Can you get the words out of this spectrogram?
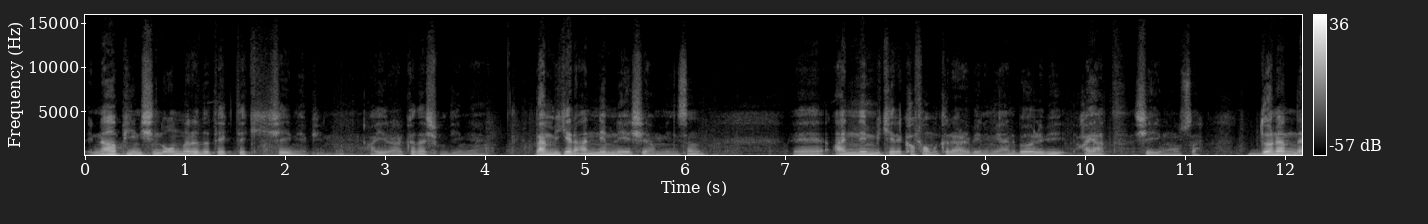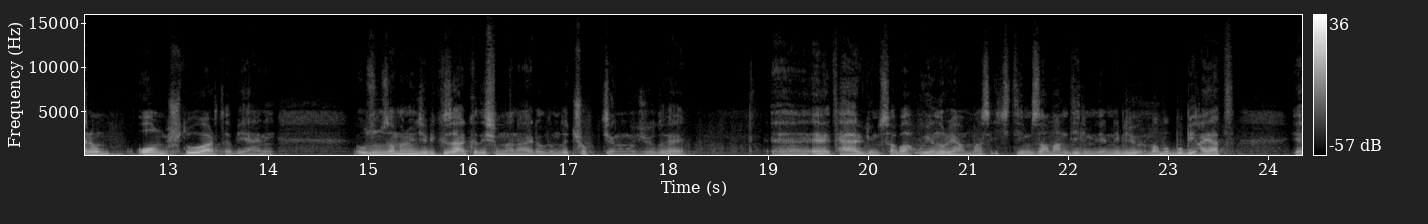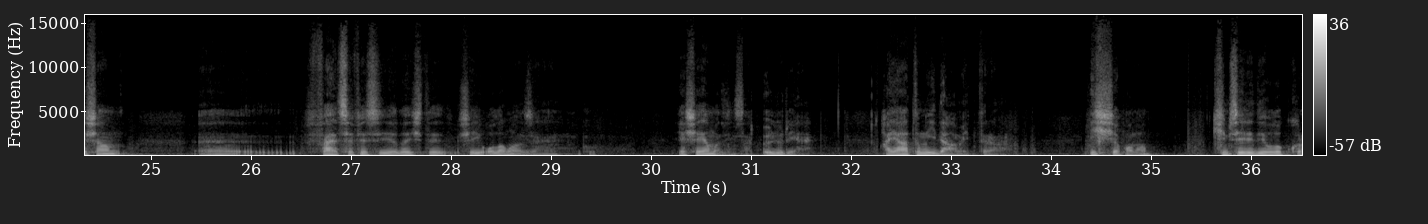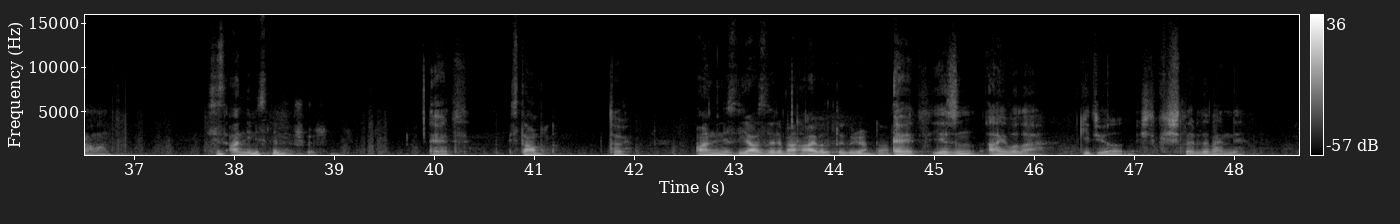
E, ne yapayım şimdi onlara da tek tek şey mi yapayım? Hayır arkadaş mı diyeyim yani. Ben bir kere annemle yaşayan bir insanım. Ee, annem bir kere kafamı kırar benim yani böyle bir hayat şeyim olsa. Dönem dönem olmuşluğu var tabii yani. Uzun zaman önce bir kız arkadaşımdan ayrıldığımda çok canım acıyordu ve e, evet her gün sabah uyanır uyanmaz içtiğim zaman dilimlerini biliyorum ama bu bir hayat, yaşam e, felsefesi ya da işte şey olamaz yani. Bu, yaşayamaz insan, ölür yani. Hayatımı idame ettiremem. İş yapamam. Kimseyle diyalog kuramam. Siz annenizle mi yaşıyorsunuz? Evet, İstanbul'da. tabii. Anneniz yazları ben Ayvalık'ta görüyorum da. Evet, yazın Ayvalık'a gidiyor. İşte kışları da bende.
